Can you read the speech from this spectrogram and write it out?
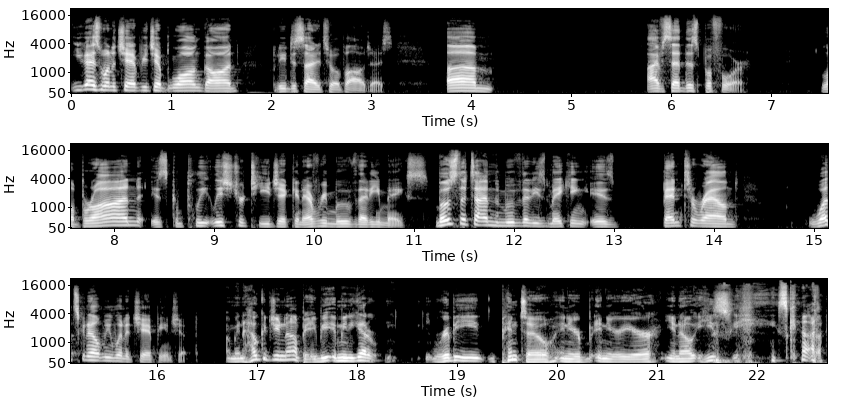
You guys won a championship, long gone, but he decided to apologize. Um, I've said this before. LeBron is completely strategic in every move that he makes. Most of the time, the move that he's making is bent around what's going to help me win a championship. I mean, how could you not be? I mean, you got Ribby Pinto in your in your ear. You know, he's he's got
